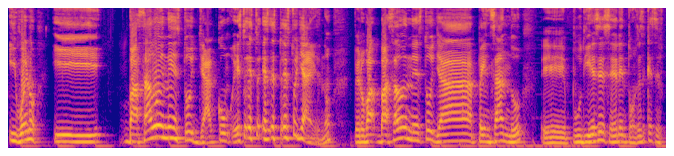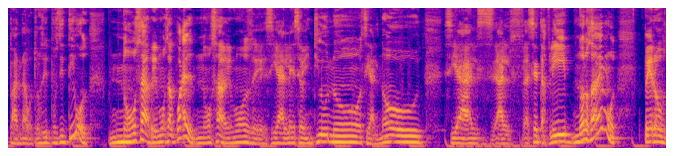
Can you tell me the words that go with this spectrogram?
Y bueno, y basado en esto, ya como. Esto, esto, esto, ya es, ¿no? Pero basado en esto, ya pensando, eh, pudiese ser entonces que se expanda a otros dispositivos. No sabemos a cuál. No sabemos eh, si al S21, si al Note, si al, al, Z Flip. No lo sabemos. Pero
